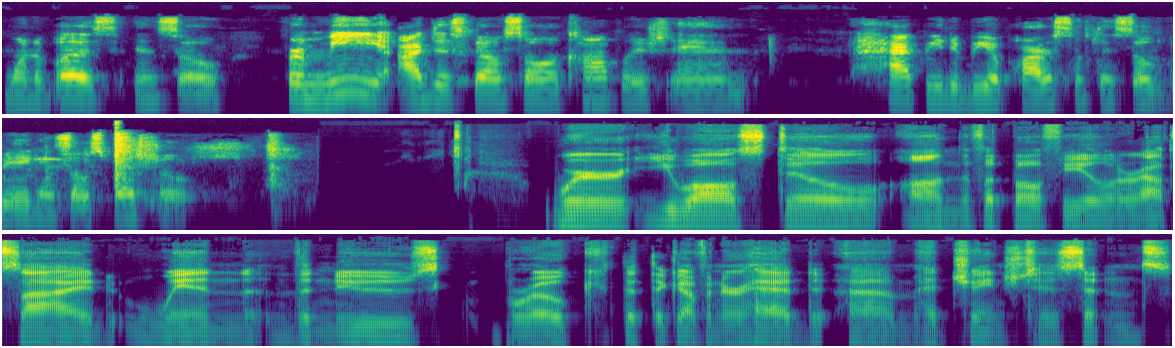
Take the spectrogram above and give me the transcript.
one of us. And so for me, I just felt so accomplished and happy to be a part of something so big and so special. Were you all still on the football field or outside when the news broke that the governor had um, had changed his sentence?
